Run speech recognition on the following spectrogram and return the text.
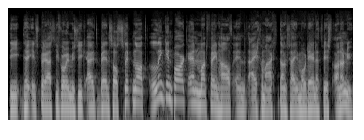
die de inspiratie voor hun muziek uit bands als Slipknot, Linkin Park en Mudvayne haalt... en het eigen maakt dankzij een moderne twist anno nu.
